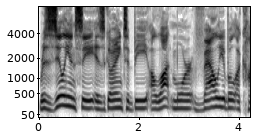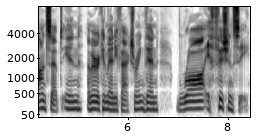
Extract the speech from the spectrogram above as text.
resiliency is going to be a lot more valuable a concept in American manufacturing than raw efficiency.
